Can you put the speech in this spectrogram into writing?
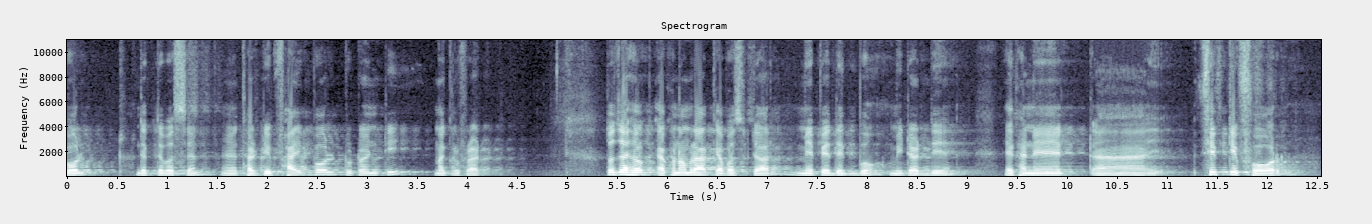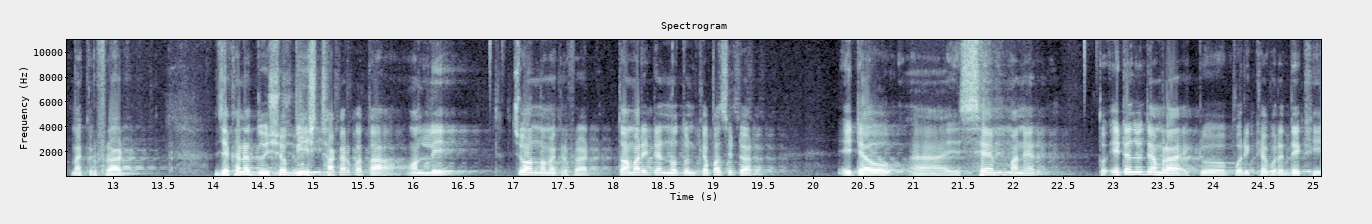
ভোল্ট দেখতে পাচ্ছেন thirty five volt two twenty microfarad তো যাই হোক, এখন আমরা ক্যাপাসিটার মেপে দেখব মিটার দিয়ে। এখানে ফিফটি ফোর মাইক্রোফ্রাট যেখানে দুইশো বিশ থাকার কথা অনলি চুয়ান্ন মাইক্রোফ্রাট তো আমার এটা নতুন ক্যাপাসিটার এটাও সেম মানের। তো এটা যদি আমরা একটু পরীক্ষা করে দেখি,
